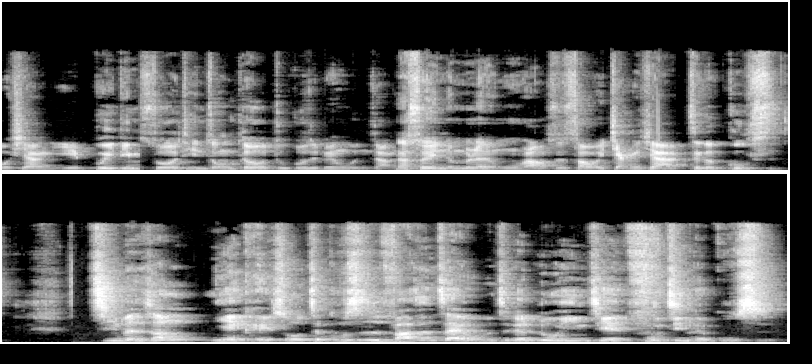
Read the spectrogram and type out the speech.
我想也不一定所有听众都有读过这篇文章。那所以能不能文华老师稍微讲一下这个故事？基本上你也可以说，这故事是发生在我们这个录音间附近的故事。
